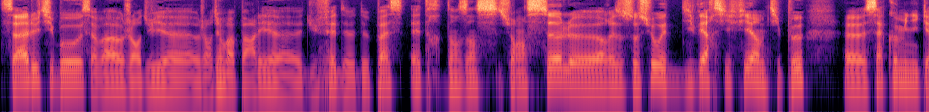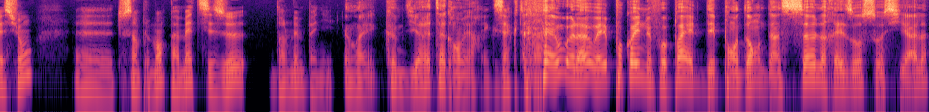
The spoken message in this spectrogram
Salut Thibaut, ça va Aujourd'hui, euh, on va parler euh, du fait de ne pas être dans un, sur un seul euh, réseau social et de diversifier un petit peu sa communication. Tout simplement, pas mettre ses œufs dans le même panier. Ouais, comme dirait ta grand-mère. Exactement. voilà, ouais. Pourquoi il ne faut pas être dépendant d'un seul réseau social?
